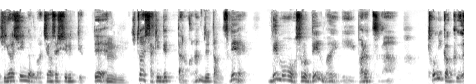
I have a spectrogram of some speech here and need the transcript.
東インドで待ち合わせしてるって言って、うん一足先に出たのかな？うん。出たんですかね。で、でも、その出る前に、パラッツが、とにかく、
